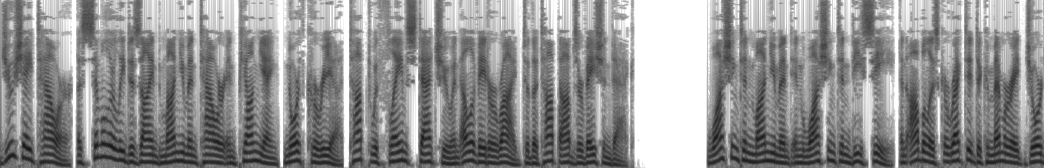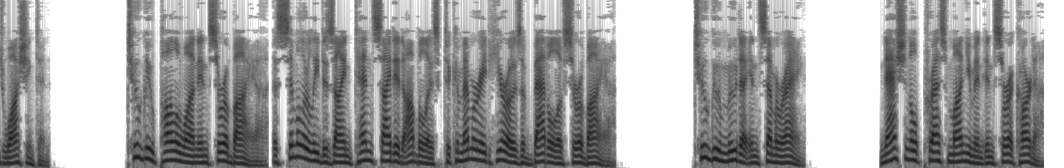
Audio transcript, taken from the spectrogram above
Juche Tower, a similarly designed monument tower in Pyongyang, North Korea, topped with flames statue and elevator ride to the top observation deck. Washington Monument in Washington, D.C., an obelisk erected to commemorate George Washington. Tugu Pahlawan in Surabaya, a similarly designed ten-sided obelisk to commemorate heroes of Battle of Surabaya. Tugu Muda in Semarang. National Press Monument in Surakarta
